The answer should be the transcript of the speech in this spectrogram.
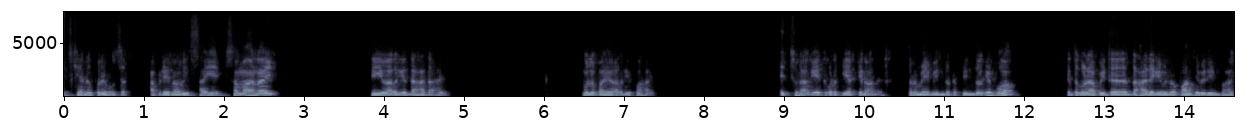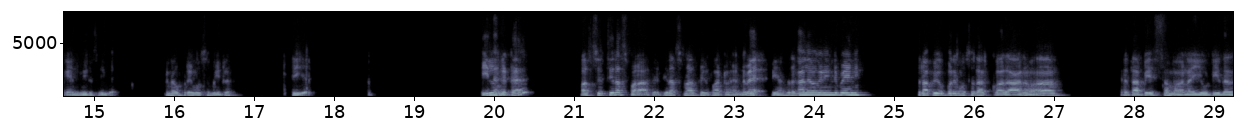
h කියන උපරිම උස අපිට එනවා 20යි h සමානයි c වර්ගය 10 10යි මුල පහ වර්ගය 5යි h වර්ගය එතකොට කීයක් එනවද? එතකොට මේ බිඳුවට බිඳුව ගෙපුවා එතකොට අපිට 10 දෙකේ බිඳුව 500 බෙදීම 5 කියන්නේ මීටර 100 එන උපරිම උස මීටර 100 ඊළඟට පස්සේ තිරස් පරාසය තිරස් පරාසයක පාට හොයන්න බෑ අපි හතර කාලේ වගේ ඉන්න බෑනේ ඒතර අපි උපරිම උස දක්වා දානවා. එතකොට අපි s සමානයි ut දැන්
